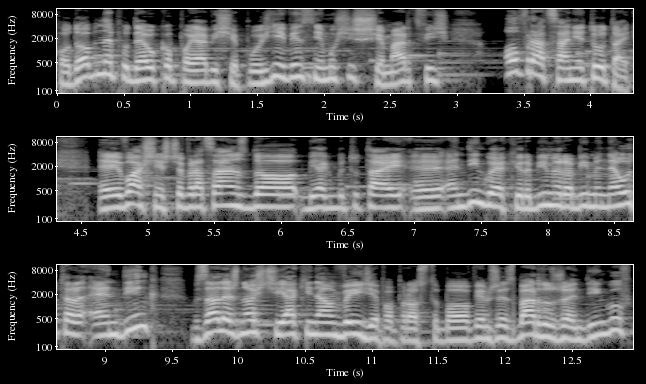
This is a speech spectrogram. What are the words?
Podobne pudełko pojawi się później, więc nie musisz się martwić o wracanie tutaj. E, właśnie, jeszcze wracając do jakby tutaj e, endingu, jaki robimy, robimy neutral ending, w zależności jaki nam wyjdzie po prostu, bo wiem, że jest bardzo dużo endingów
